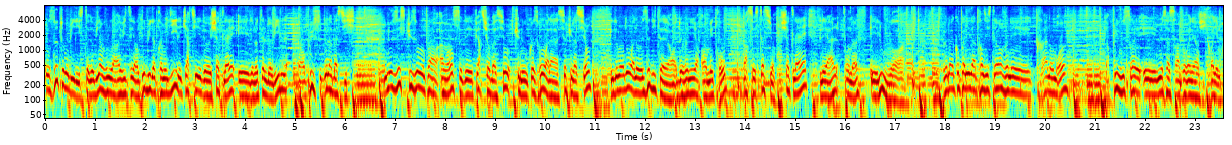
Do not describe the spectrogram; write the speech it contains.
aux automobilistes de bien vouloir éviter en début d'après-midi les quartiers de Châtelet et de l'hôtel de ville, en plus de la Bastille. Nous nous excusons par avance des perturbations que nous causerons à la circulation. Nous demandons à nos auditeurs de venir en métro par ces stations Châtelet, Les Halles, Pont-Neuf et Louvre. Venez accompagné d'un transistor, venez très nombreux, car plus vous serez et mieux ça sera pour énergie, croyez-moi.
